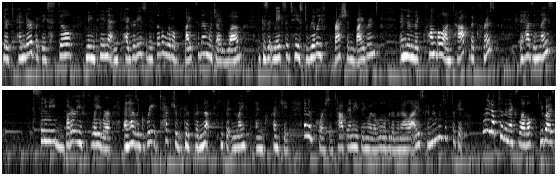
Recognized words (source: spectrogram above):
they're tender, but they still maintain that integrity. So they still have a little bite to them, which I love because it makes it taste really fresh and vibrant. And then the crumble on top, the crisp, it has a nice cinnamony, buttery flavor and has a great texture because the nuts keep it nice and crunchy. And of course, you top anything with a little bit of vanilla ice cream and we just took it right up to the next level. You guys,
